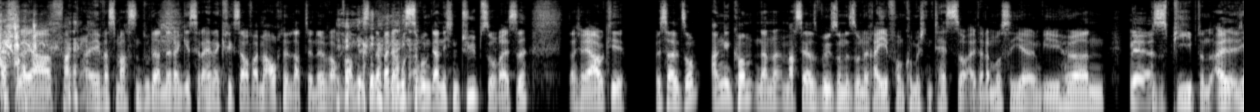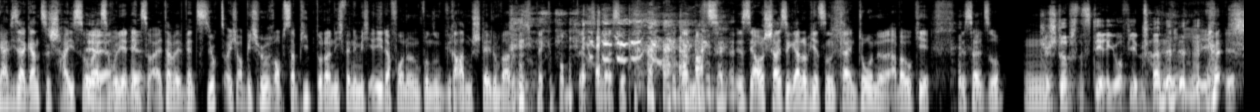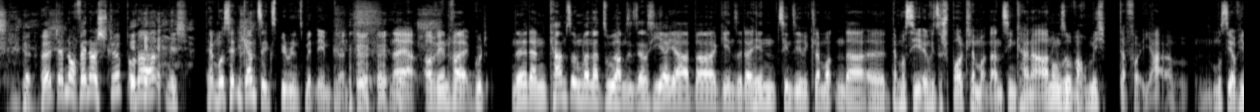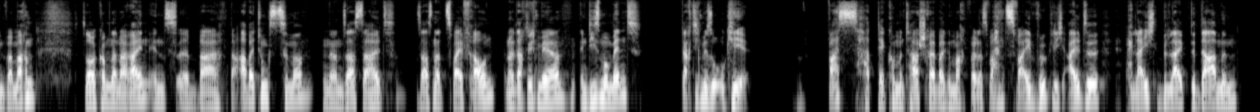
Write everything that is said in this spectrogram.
Ich so, ja, fuck, ey, was machst denn du da, ne? Dann gehst du da hin, dann kriegst du auf einmal auch eine Latte, ne? Warum ist denn da bei der Musterung da nicht ein Typ, so, weißt du? Da dachte ich mir, ja, okay. Ist halt so, angekommen, dann machst du ja so eine, so eine Reihe von komischen Tests, so, Alter, da musst du hier irgendwie hören, ja, ja. bis es piept und all, ja, dieser ganze Scheiß, so, ja, weißt du, wo du dir denkst, so, Alter, wenn's juckt euch, ob ich höre, ob es da piept oder nicht, wenn ihr mich eh da vorne irgendwo in so einen Graben stellt und warte, bis ich weggebombt werde, so, weißt du. Dann macht's, ist ja auch scheißegal, ob ich jetzt so einen kleinen Ton höre, aber okay, ist halt so. Mhm. Du stirbst in Stereo auf jeden Fall. Hört der noch, wenn er stirbt oder nicht? Der muss ja die ganze Experience mitnehmen können. Naja, auf jeden Fall, gut. Ne, dann kam es irgendwann dazu, haben sie gesagt, hier, ja, da gehen sie da hin, ziehen sie ihre Klamotten da, äh, da muss sie irgendwie so Sportklamotten anziehen, keine Ahnung, so, warum ich davor, ja, äh, muss sie auf jeden Fall machen. So, kommen dann da rein ins äh, Be Bearbeitungszimmer und dann saß da halt, saßen da zwei Frauen und dann dachte ich mir, in diesem Moment dachte ich mir so, okay, was hat der Kommentarschreiber gemacht? Weil das waren zwei wirklich alte, leicht beleibte Damen,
